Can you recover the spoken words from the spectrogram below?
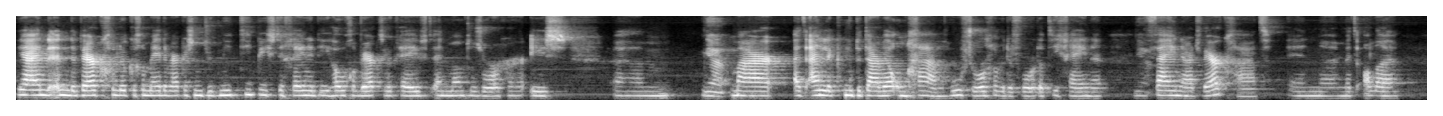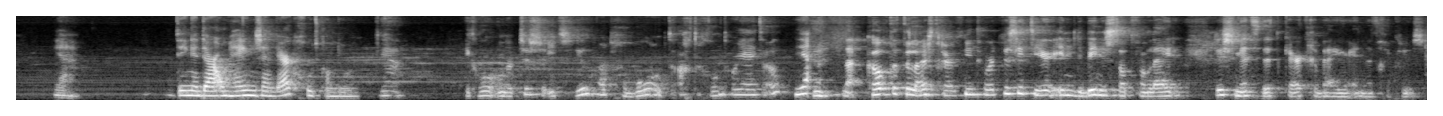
ja en, de, en de werkgelukkige medewerker is natuurlijk niet typisch degene die hoge werkdruk heeft en mantelzorger is. Ehm, Ja. maar uiteindelijk moet het daar wel om gaan. Hoe zorgen we ervoor dat diegene fijn naar het werk gaat en eh, met alle ja, dingen daaromheen zijn werk goed kan doen? ja. Ik hoor ondertussen iets heel hard geboren op de achtergrond. Hoor jij het ook? Ja. nou, ik hoop dat de luisteraar het niet hoort. We zitten hier in de binnenstad van Leiden. Dus met het kerkgebeier en het geklus.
